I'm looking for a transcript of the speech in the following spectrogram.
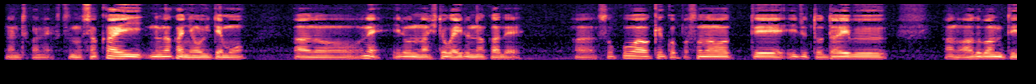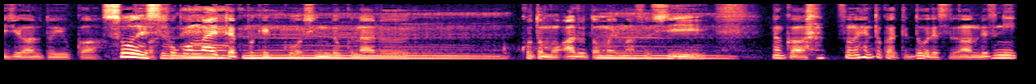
なんていうかね普通の社会の中においてもあのねいろんな人がいる中であそこは結構やっぱ備わっているとだいぶあのアドバンテージがあるというかそうですよね。そこないとやっぱ結構しんどくなることもあると思いますしなんか その辺とかってどうです？あの別に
